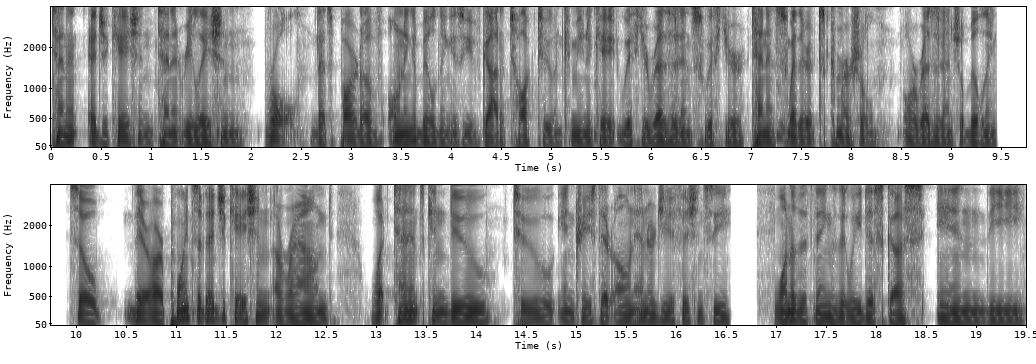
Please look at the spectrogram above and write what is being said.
tenant education, tenant relation role. That's part of owning a building is you've got to talk to and communicate with your residents, with your tenants, whether it's commercial or residential building. So there are points of education around what tenants can do to increase their own energy efficiency. One of the things that we discuss in the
